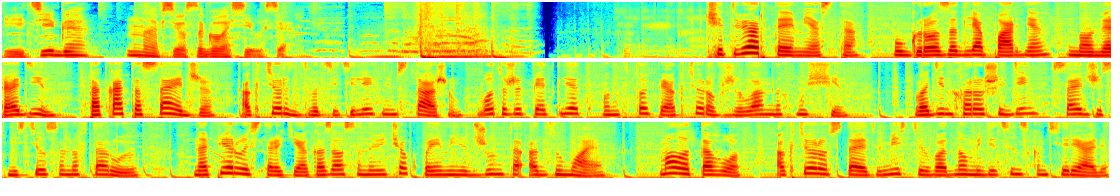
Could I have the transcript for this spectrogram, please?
И Тига на все согласился. Четвертое место. Угроза для парня номер один. Таката Сайджи, актер с 20-летним стажем. Вот уже 5 лет он в топе актеров желанных мужчин. В один хороший день Сайджи сместился на вторую. На первой строке оказался новичок по имени Джунта Адзумая. Мало того, актеров ставят вместе в одном медицинском сериале,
